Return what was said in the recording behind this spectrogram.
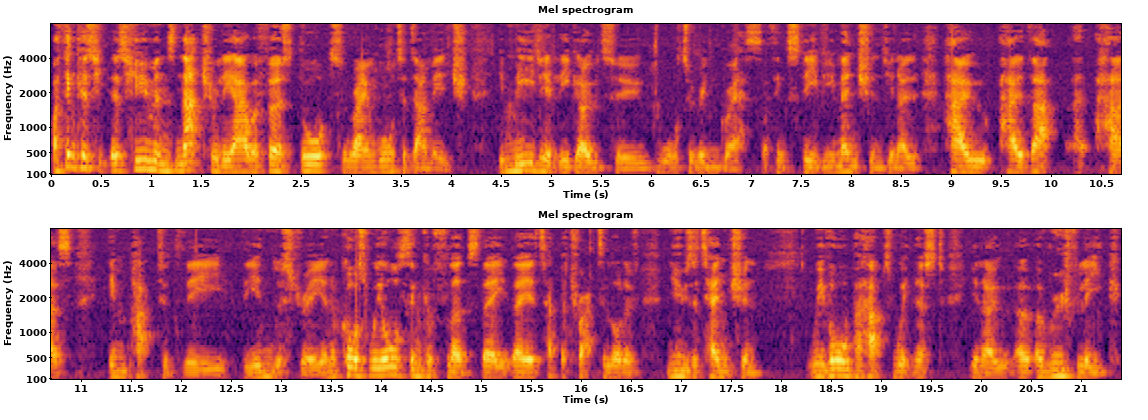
I think as as humans, naturally, our first thoughts around water damage immediately go to water ingress. I think Steve, you mentioned, you know, how how that has impacted the the industry. And of course, we all think of floods; they they attract a lot of news attention. We've all perhaps witnessed, you know, a, a roof leak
